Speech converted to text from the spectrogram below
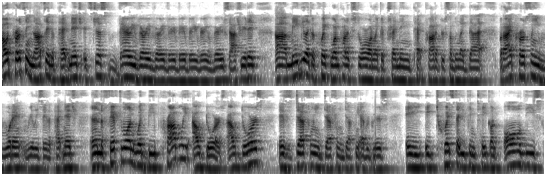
I would personally not say the pet niche. It's just very, very, very, very, very, very, very, very saturated. Uh, maybe like a quick one product store on like a trending pet product or something like that. But I personally wouldn't really say the pet niche. And then the fifth one would be probably outdoors. Outdoors is definitely, definitely, definitely evergreen. There's a, a twist that you can take on all these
